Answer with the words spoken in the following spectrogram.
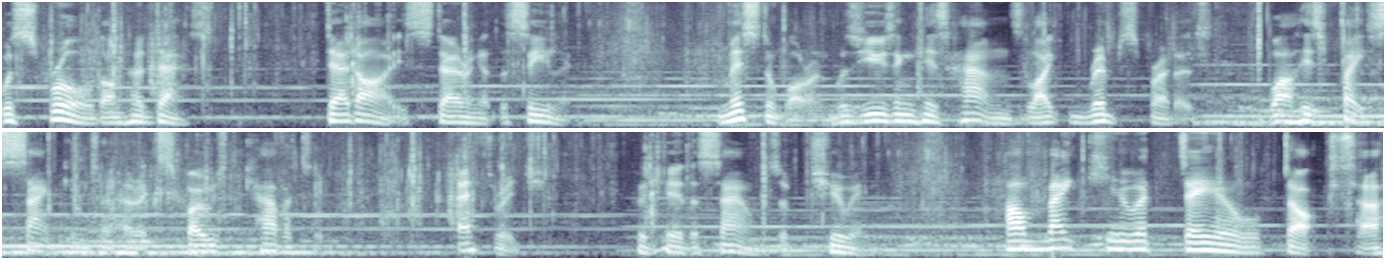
was sprawled on her desk, dead eyes staring at the ceiling. Mr. Warren was using his hands like rib spreaders while his face sank into her exposed cavity. Etheridge could hear the sounds of chewing. I'll make you a deal, Doctor.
